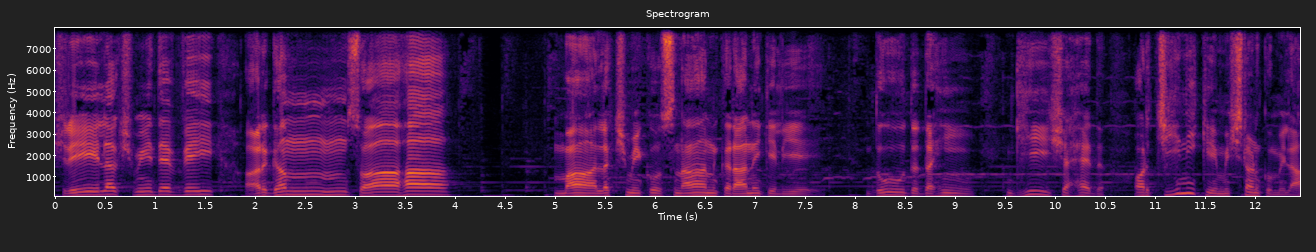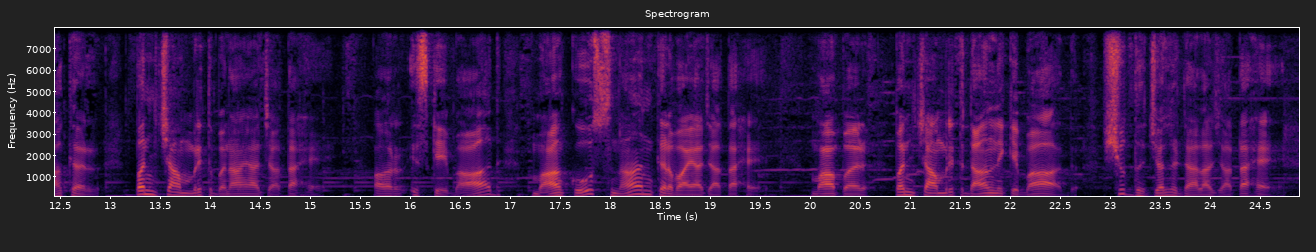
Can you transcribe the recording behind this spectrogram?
श्री लक्ष्मी देव्य अर्घम स्वाहा। माँ लक्ष्मी को स्नान कराने के लिए दूध, दही, घी, शहद और चीनी के मिश्रण को मिलाकर पंचामृत बनाया जाता है और इसके बाद माँ को स्नान करवाया जाता है। माँ पर पंचामृत डालने के बाद शुद्ध जल डाला जाता है।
